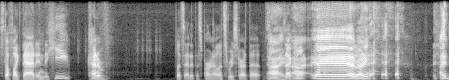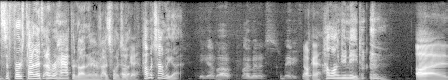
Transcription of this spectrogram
stuff like that, and he kind of. Let's edit this part out. Let's restart that. All right, Is that cool? all right. yeah, yeah, yeah, yeah, yeah. Ready? I, it's the first time that's ever happened on there. I just want you to know. Okay. How much time we got? You got about five minutes, maybe. Four. Okay. How long do you need? Uh,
